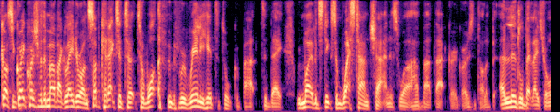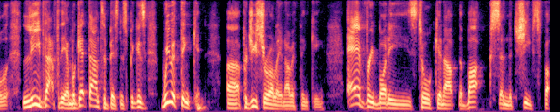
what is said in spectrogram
got some great questions for the mailbag later on. Some connected to, to what we're really here to talk about today. We might even sneak some West Ham chatting as well. How about that, Gregg Rosenthal? A, bit, a little bit later on. We'll leave that for the end. We'll get down to business because we were thinking. Uh, producer Ollie and I were thinking. Everybody's talking up the Bucs and the Chiefs for,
